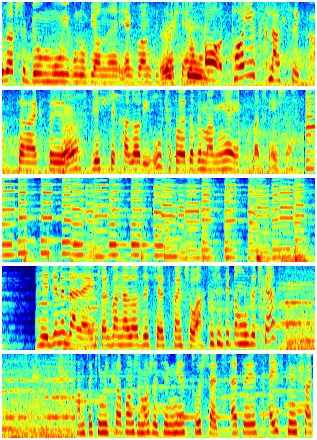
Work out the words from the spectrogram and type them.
To zawsze był mój ulubiony, jak byłam dzieciakiem. O, to jest klasyka. Tak, to jest 200 kalorii. U, czekoladowy ma mniej, smaczniejsze. Jedziemy dalej. Przerwa na lody się skończyła. Słyszycie tą muzyczkę? Mam taki mikrofon, że możecie nie słyszeć, ale to jest Ice Cream Truck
